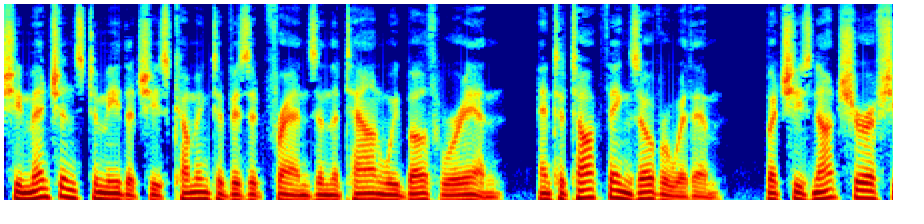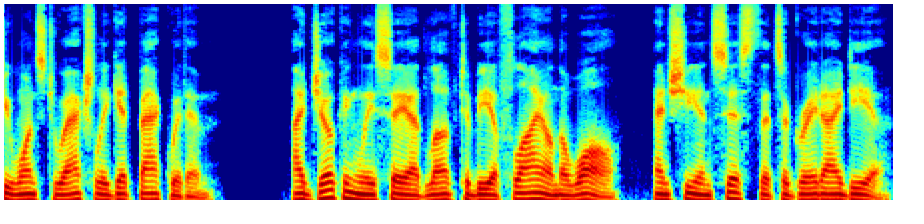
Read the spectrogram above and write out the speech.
She mentions to me that she's coming to visit friends in the town we both were in, and to talk things over with him, but she's not sure if she wants to actually get back with him. I jokingly say I'd love to be a fly on the wall, and she insists that's a great idea.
